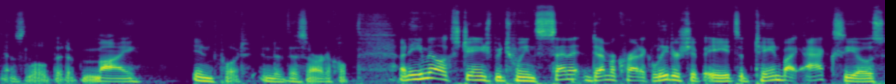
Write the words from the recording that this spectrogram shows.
That's a little bit of my input into this article. An email exchange between Senate Democratic leadership aides obtained by Axios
